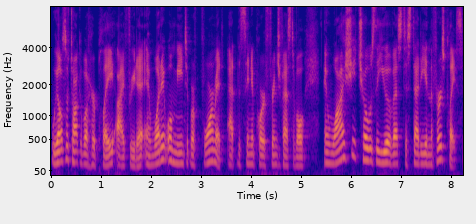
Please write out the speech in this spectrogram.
We also talk about her play, I Frida, and what it will mean to perform it at the Singapore Fringe Festival, and why she chose the U of S to study in the first place.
